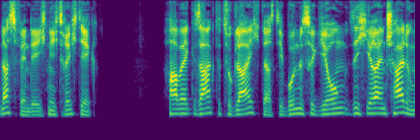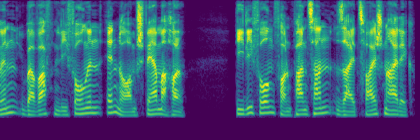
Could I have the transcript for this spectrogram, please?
Das finde ich nicht richtig. Habeck sagte zugleich, dass die Bundesregierung sich ihre Entscheidungen über Waffenlieferungen enorm schwer mache. Die Lieferung von Panzern sei zweischneidig.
